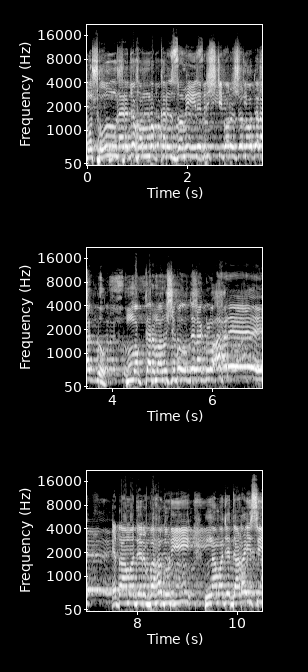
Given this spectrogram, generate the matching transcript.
মুসুলদার যখন মক্কার জমিনে বৃষ্টি বর্ষণ হতে লাগল, মক্কার মানুষ বলতে লাগল, আহারে, এটা আমাদের বাহাদুরি, নামাজে দাঁড়াইছি,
